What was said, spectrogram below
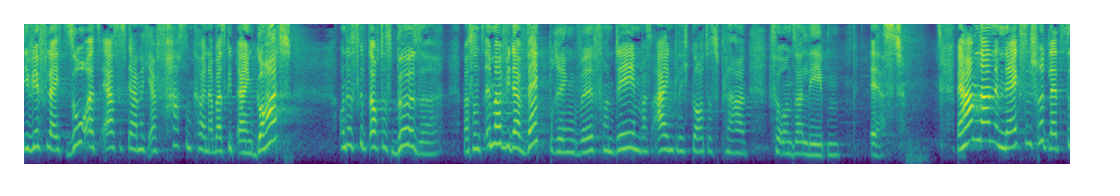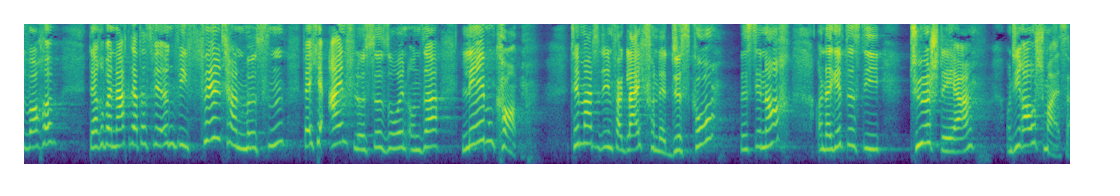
die wir vielleicht so als erstes gar nicht erfassen können. Aber es gibt einen Gott und es gibt auch das Böse, was uns immer wieder wegbringen will von dem, was eigentlich Gottes Plan für unser Leben ist. Wir haben dann im nächsten Schritt letzte Woche darüber nachgedacht, dass wir irgendwie filtern müssen, welche Einflüsse so in unser Leben kommen. Tim hatte den Vergleich von der Disco, wisst ihr noch? Und da gibt es die Türsteher und die Rauschmeißer.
